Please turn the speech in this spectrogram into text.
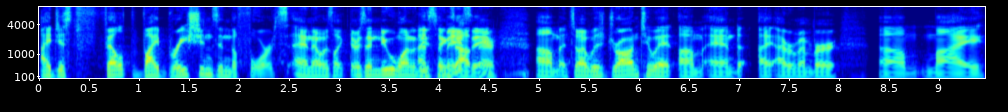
I just felt vibrations in the force, and I was like, there's a new one of these That's things out there. Um, and so I was drawn to it. Um, and I, I remember um my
